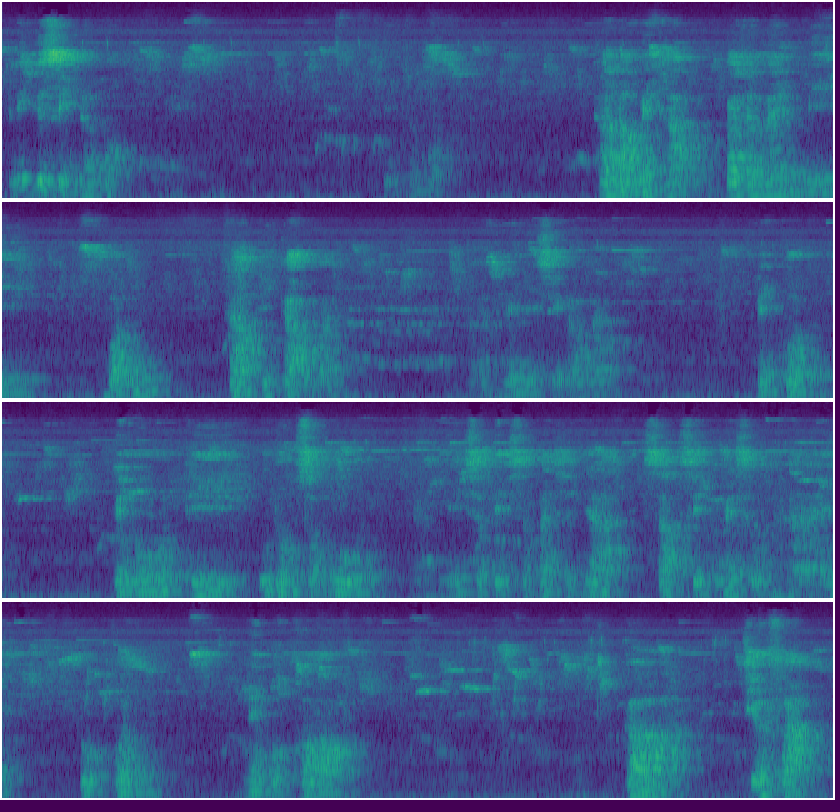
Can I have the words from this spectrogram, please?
อันนี้คือสิ่งทั้งหมดสิ่งทั้งหมด ถ้าเราไม่ทำก็จะไม่มีผลตามที่กล่าวมาไม่มีสิ่งเหล่านั้น เป็นคนเป็นมนุษย์ที่อุดมสมบูรณ์ มีสติสัมปชัญญะทรัพย์สินไม่สูญหาย บุคคลในปกครองก็เชื่อฟังอย่าง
